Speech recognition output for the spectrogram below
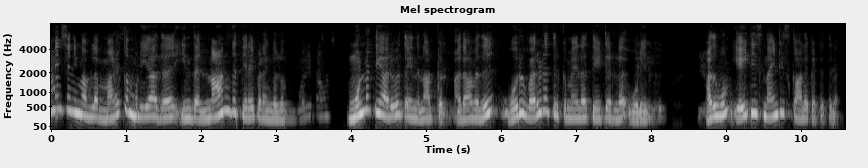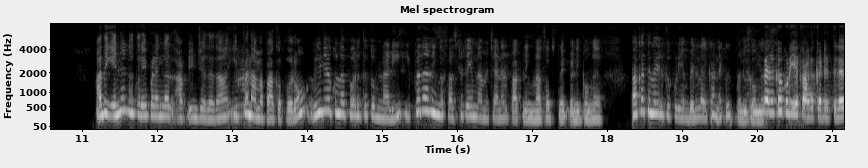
தமிழ் சினிமாவில் மறக்க முடியாத இந்த நான்கு திரைப்படங்களும் முன்னூத்தி அறுபத்தைந்து நாட்கள் அதாவது ஒரு வருடத்திற்கு மேல தியேட்டர்ல ஓடிருக்கு அதுவும் எயிட்டிஸ் நைன்டிஸ் காலகட்டத்தில். அது என்னென்ன திரைப்படங்கள் அப்படின்றத தான் இப்போ நாம பார்க்க போறோம். வீடியோக்குள்ள போறதுக்கு முன்னாடி இப்பதான் நீங்க ஃபர்ஸ்ட் டைம் நம்ம சேனல் பாக்குறீங்கன்னா சப்ஸ்கிரைப் பண்ணிக்கோங்க. பக்கத்துல இருக்கக்கூடிய பெல் ஐக்கானை கிளிக் பண்ணிக்கோங்க. இப்போ இருக்கக்கூடிய காலகட்டத்தில்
